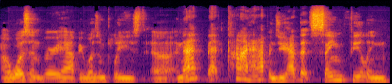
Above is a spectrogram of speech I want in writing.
I wasn't very happy, wasn't pleased, uh, and that that kind of happens. You have that same feeling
